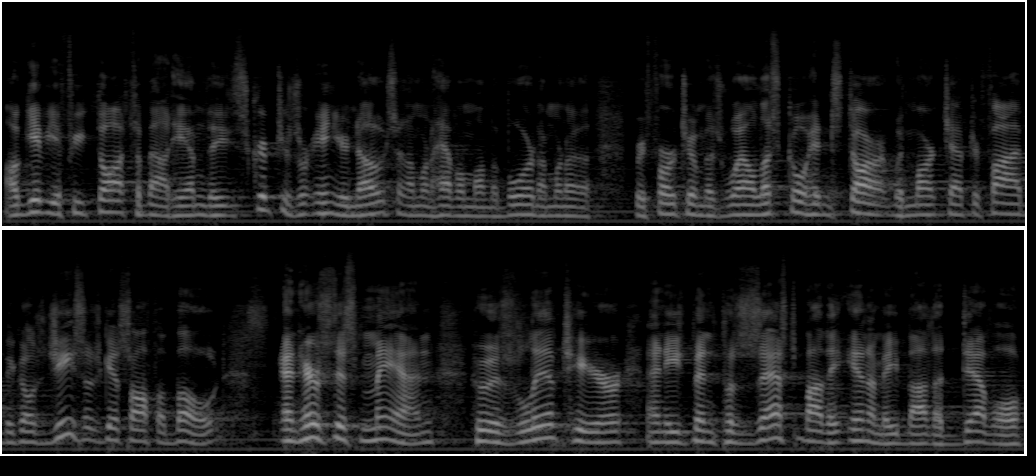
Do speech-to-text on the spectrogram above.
I'll give you a few thoughts about him. The scriptures are in your notes, and I'm going to have them on the board. I'm going to refer to them as well. Let's go ahead and start with Mark chapter 5 because Jesus gets off a boat and here's this man who has lived here and he's been possessed by the enemy, by the devil,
